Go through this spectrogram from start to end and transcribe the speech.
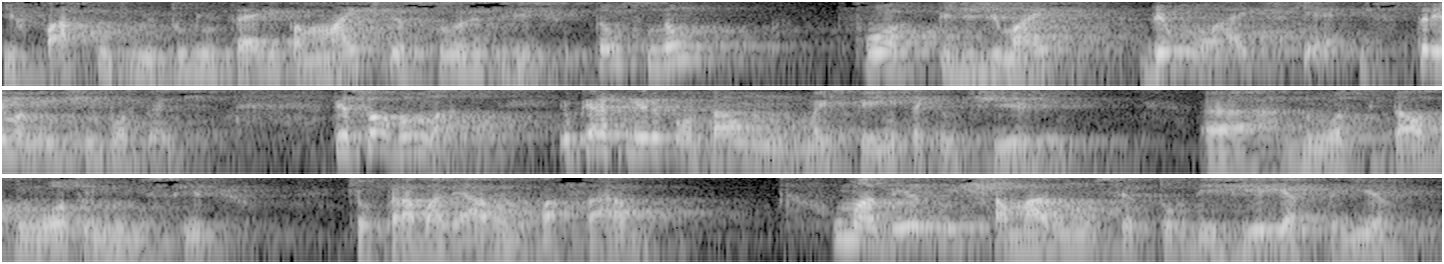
e faz com que o YouTube entregue para mais pessoas esse vídeo. Então, se não for pedir demais, dê um like, que é extremamente importante. Pessoal, vamos lá. Eu quero primeiro contar um, uma experiência que eu tive uh, num hospital de um outro município, que eu trabalhava no passado. Uma vez me chamaram no setor de geriatria,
